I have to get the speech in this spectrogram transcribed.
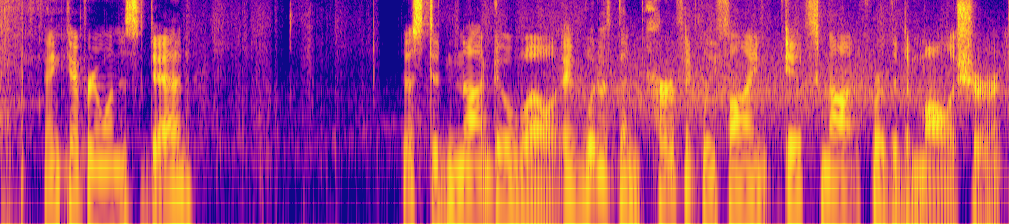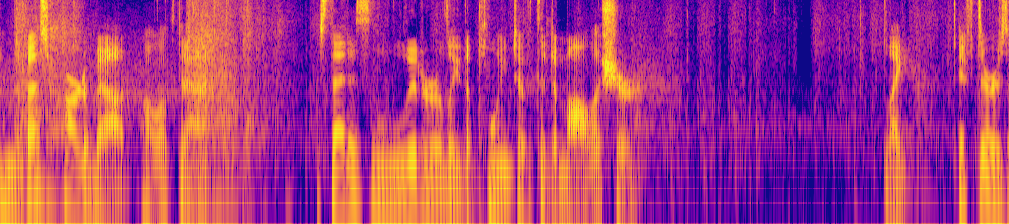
I think everyone is dead. This did not go well. It would have been perfectly fine if not for the Demolisher. And the best part about all of that is that is literally the point of the Demolisher. Like, if there's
